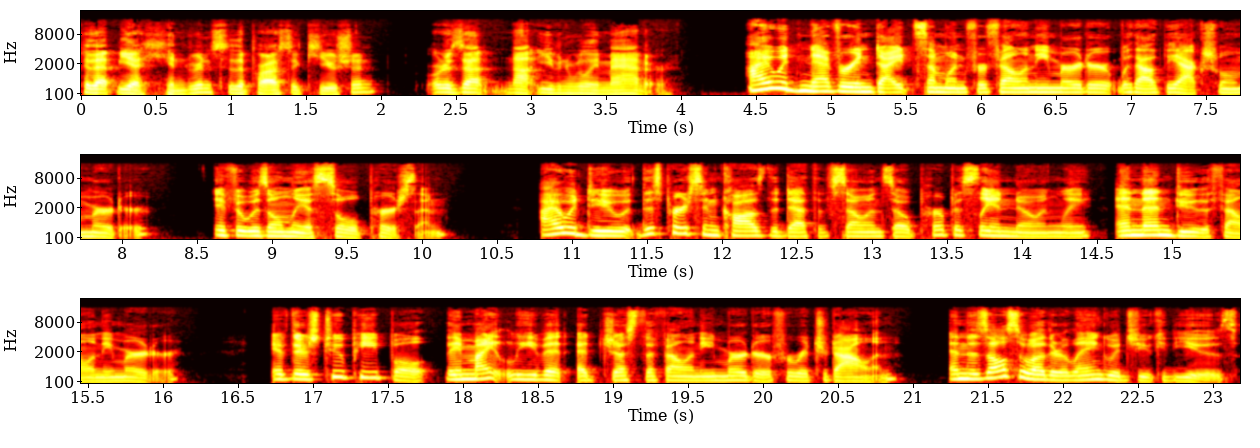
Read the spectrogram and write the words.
Could that be a hindrance to the prosecution, or does that not even really matter? I would never indict someone for felony murder without the actual murder, if it was only a sole person. I would do this person caused the death of so and so purposely and knowingly, and then do the felony murder. If there's two people, they might leave it at just the felony murder for Richard Allen. And there's also other language you could use,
